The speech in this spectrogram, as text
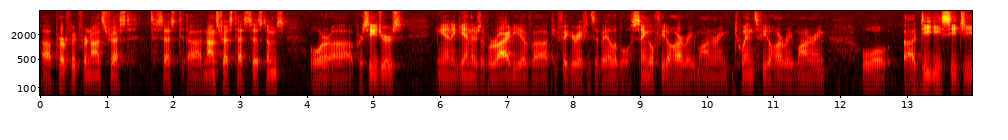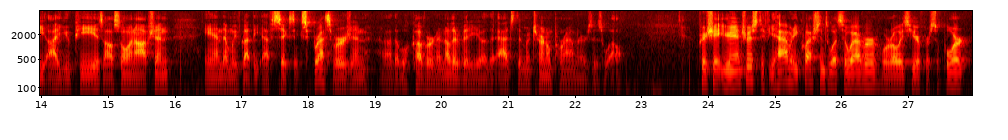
uh, perfect for non-stress test, uh, non-stress test systems or uh, procedures. And again, there's a variety of uh, configurations available. Single fetal heart rate monitoring, twins fetal heart rate monitoring, or uh, DECG IUP is also an option. And then we've got the F6 Express version uh, that we'll cover in another video that adds the maternal parameters as well. Appreciate your interest. If you have any questions whatsoever, we're always here for support.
